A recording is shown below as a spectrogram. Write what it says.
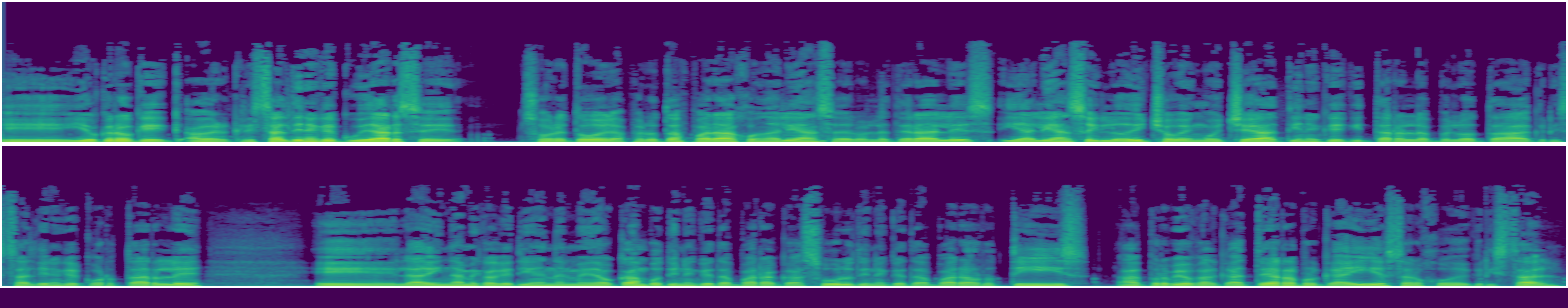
Eh, yo creo que, a ver, Cristal tiene que cuidarse sobre todo de las pelotas paradas con Alianza de los laterales y Alianza, y lo dicho, Bengochea tiene que quitarle la pelota a Cristal, tiene que cortarle eh, la dinámica que tiene en el medio campo, tiene que tapar a Cazul, tiene que tapar a Ortiz, al propio Calcaterra, porque ahí está el juego de Cristal.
